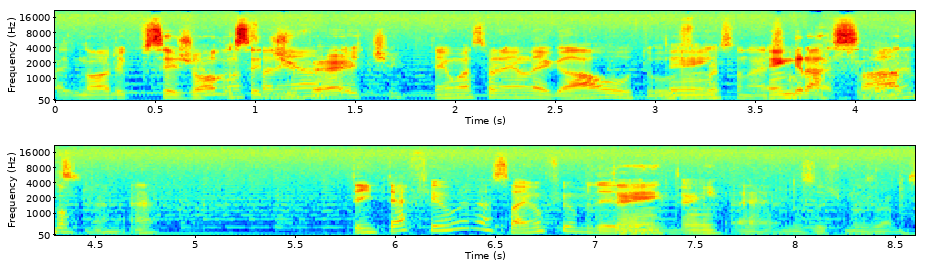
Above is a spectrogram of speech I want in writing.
Mas na hora que você joga, você historinha- diverte. Tem uma historinha legal, os Tem. personagens É são engraçado. Né? É. Tem até filme, né? Saiu um filme dele. Tem, tem. É, nos últimos anos.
